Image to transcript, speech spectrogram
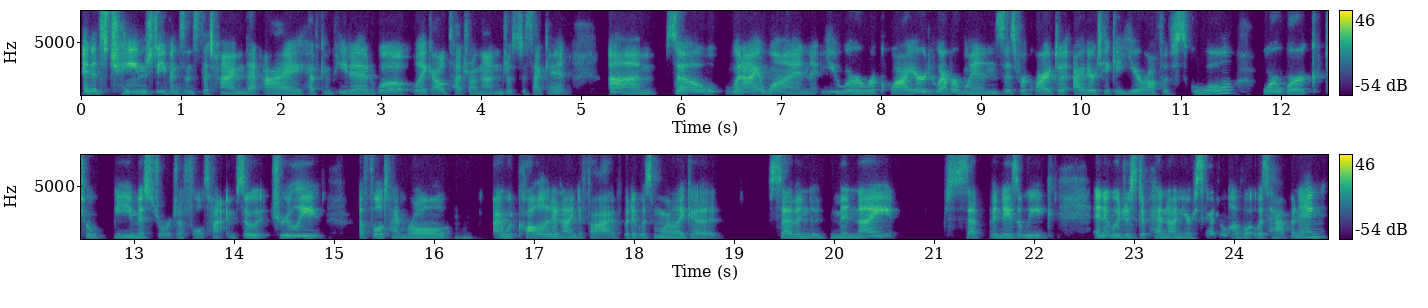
And it's changed even since the time that I have competed. Well, like I'll touch on that in just a second. Um, so when I won, you were required, whoever wins is required to either take a year off of school or work to be Miss Georgia full time. So it truly a full time role. Mm-hmm. I would call it a nine to five, but it was more like a seven to midnight seven days a week and it would mm-hmm. just depend on your schedule of what was happening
